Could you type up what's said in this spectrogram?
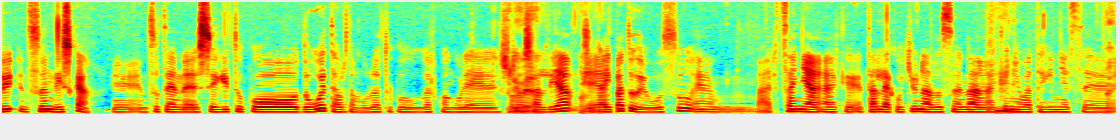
di- zuen diska, e, entzuten eh, segituko dugu eta hortan buratuko garkoan gure solasaldia. E, aipatu diguzu, e, ba, ertzainak taldeak utxuna duzuena Mm. keinu bat eginez e, Bai.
